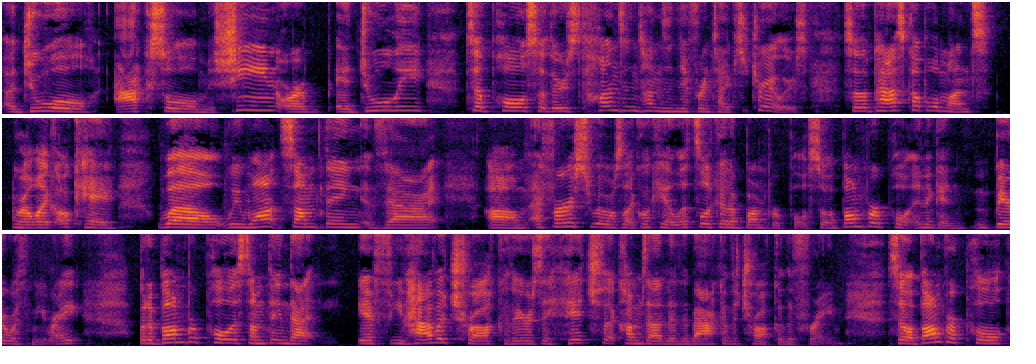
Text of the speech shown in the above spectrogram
a, dual axle machine or a dually to pull. So there's tons and tons of different types of trailers. So the past couple of months, we're like, okay, well, we want something that um, at first I was like, okay, let's look at a bumper pull. So a bumper pull, and again, bear with me, right? But a bumper pull is something that if you have a truck, there's a hitch that comes out of the back of the truck of the frame. So a bumper pull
